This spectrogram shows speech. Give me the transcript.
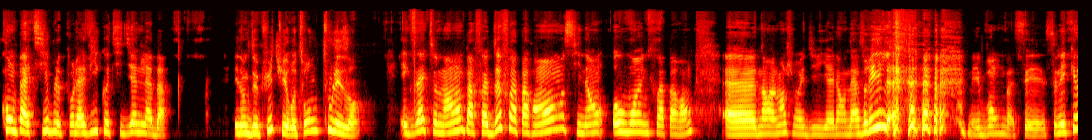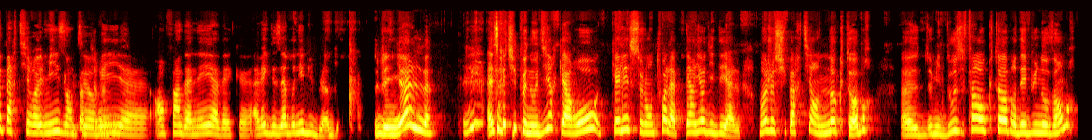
compatible pour la vie quotidienne là-bas. Et donc, depuis, tu y retournes tous les ans Exactement, parfois deux fois par an, sinon au moins une fois par an. Euh, normalement, j'aurais dû y aller en avril, mais bon, bah, ce n'est que partie remise en théorie euh, en fin d'année avec, euh, avec des abonnés du blog. Génial Est-ce que tu peux nous dire, Caro, quelle est selon toi la période idéale? Moi, je suis partie en octobre 2012, fin octobre, début novembre.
